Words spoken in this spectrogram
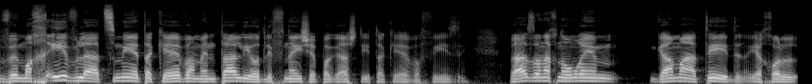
ומכאיב לעצמי את הכאב המנטלי עוד לפני שפגשתי את הכאב הפיזי. ואז אנחנו אומרים, גם העתיד יכול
